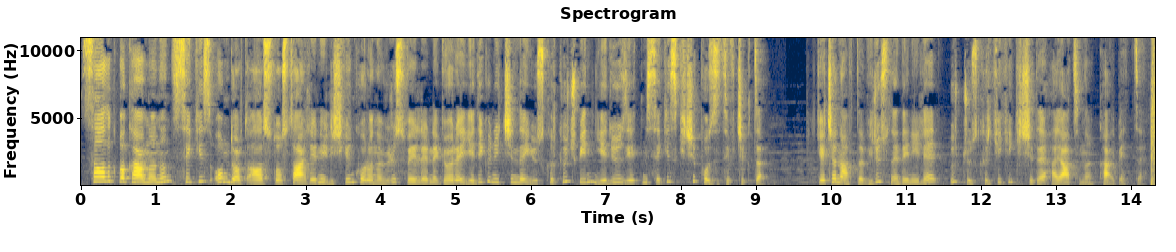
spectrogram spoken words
Sağlık Bakanlığı'nın 8-14 Ağustos tarihlerine ilişkin koronavirüs verilerine göre 7 gün içinde 143.778 kişi pozitif çıktı. Geçen hafta virüs nedeniyle 342 kişi de hayatını kaybetti.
